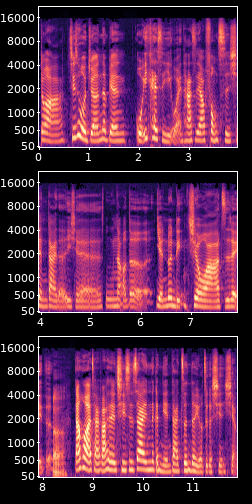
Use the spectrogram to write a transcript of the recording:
对啊，其实我觉得那边。我一开始以为他是要讽刺现代的一些无脑的言论领袖啊之类的，嗯，但后来才发现，其实，在那个年代真的有这个现象，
